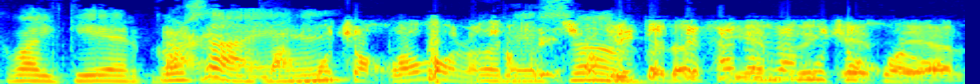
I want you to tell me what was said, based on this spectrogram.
cualquier cosa dan, ¿eh? mucho juego los Por sofritos tezanos dan mucho juego.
